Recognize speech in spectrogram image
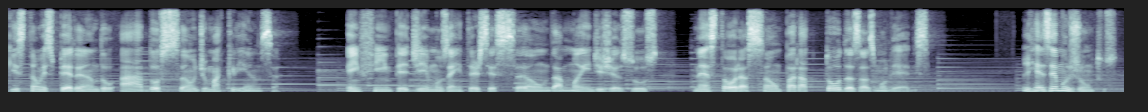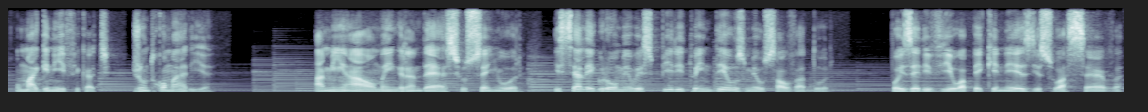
que estão esperando a adoção de uma criança. Enfim, pedimos a intercessão da Mãe de Jesus nesta oração para todas as mulheres. E rezemos juntos o Magnificat, junto com Maria. A minha alma engrandece o Senhor e se alegrou meu espírito em Deus meu Salvador, pois ele viu a pequenez de sua serva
